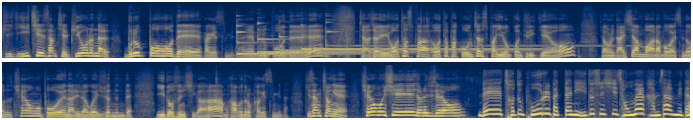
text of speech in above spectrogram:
2737 비 오는 날 무릎 보호대 가겠습니다. 예, 무릎 보호대. 자, 저희 워터스파, 워터파크 온천스파 이용권 드릴게요. 자, 오늘 날씨 한번 알아보 고 가겠습니다. 오늘도 최영우 보호의 날이라고 해주셨는데 이도순 씨가 한번 가보도록 하겠습니다. 기상청에 최영우 씨 전해주세요. 네, 저도 보호를 받다니 이도순 씨 정말 감사합니다.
